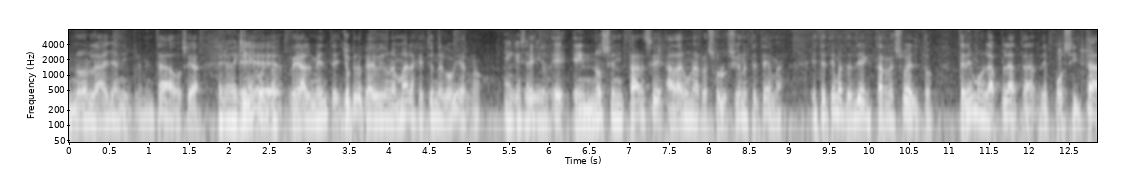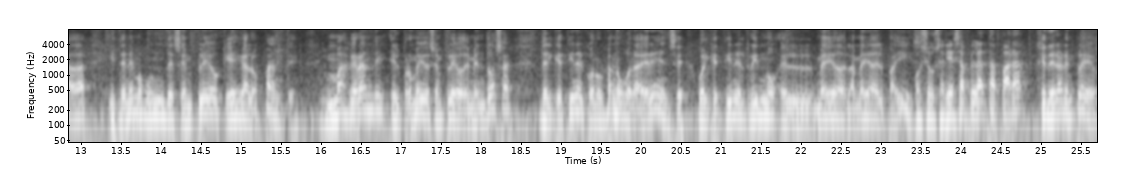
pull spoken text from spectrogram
no la hayan implementado. O sea, ¿Pero de quién es culpa? Eh, realmente, yo creo que ha habido una mala gestión del gobierno. ¿En qué sentido? Eh, en no sentarse a dar una resolución a este tema. Este tema tendría que estar resuelto. Tenemos la plata depositada y tenemos un desempleo que es galopante más grande el promedio de desempleo de Mendoza del que tiene el conurbano bonaerense o el que tiene el ritmo, el medio, la media del país. ¿O se usaría esa plata para...? Generar empleo,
